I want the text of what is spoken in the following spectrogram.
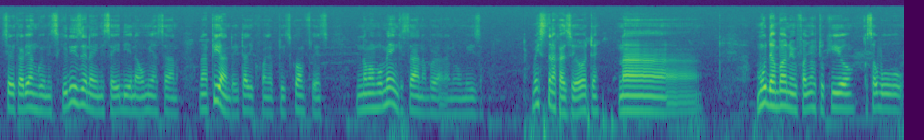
serikali yangu inisikilize na inisaidie, naumia sana, na pia nitahitaji kufanya press conference na mambo mengi sana ambayo yananiumiza. Mimi sina kazi yoyote na muda ambao nimefanyiwa tukio, kwa sababu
